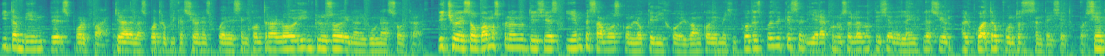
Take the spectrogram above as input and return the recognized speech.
y también de Spotify. Cualquiera de las cuatro aplicaciones puedes encontrarlo, incluso en algunas otras. Dicho eso, vamos con las noticias y empezamos con lo que dijo el Banco de México después de que se diera a conocer la noticia de la inflación al 4.67%.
